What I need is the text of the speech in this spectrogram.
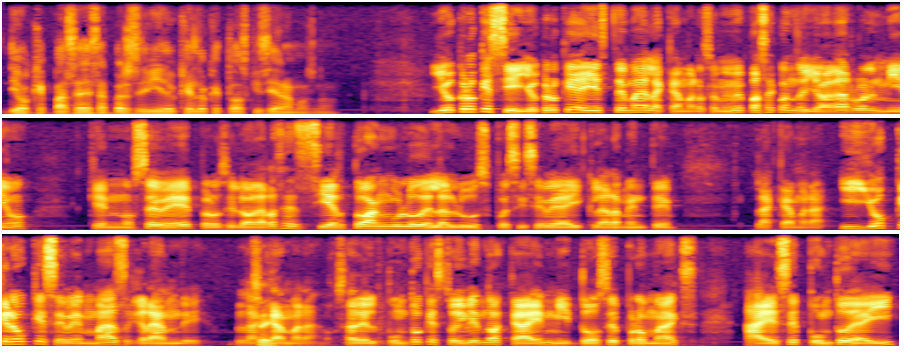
digo, que pase desapercibido, que es lo que todos quisiéramos, ¿no? Yo creo que sí, yo creo que ahí es tema de la cámara. O sea, a mí me pasa cuando yo agarro el mío que no se ve, pero si lo agarras en cierto ángulo de la luz, pues sí se ve ahí claramente la cámara. Y yo creo que se ve más grande la cámara. O sea, del punto que estoy viendo acá en mi 12 Pro Max a ese punto de ahí,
